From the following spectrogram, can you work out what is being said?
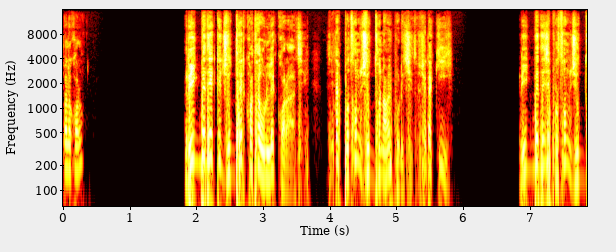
চলো করো। ঋগ্বেদে একটি যুদ্ধের কথা উল্লেখ করা আছে, যেটা প্রথম যুদ্ধ নামে পরিচিত, সেটা কি? ঋগ্বেদে যে প্রথম যুদ্ধ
